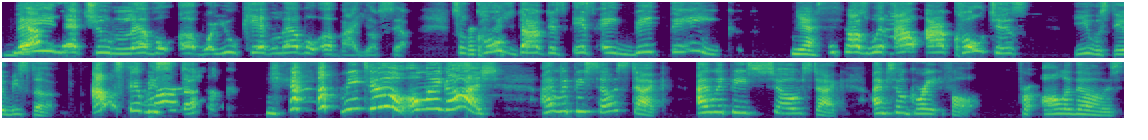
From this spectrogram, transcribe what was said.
they yep. let you level up where you can't level up by yourself. So That's coach right. doctors is a big thing. Yes. Because without our coaches, you would still be stuck. I would still be stuck. Yeah, me too. Oh my gosh. I would be so stuck. I would be so stuck. I'm so grateful for all of those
